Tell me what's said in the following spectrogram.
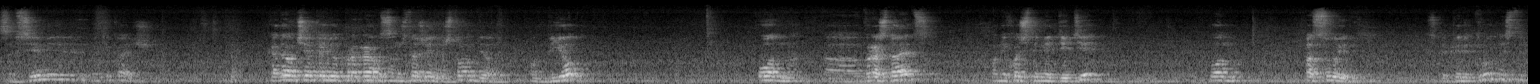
Со всеми вытекающими. Когда у человека идет программа самоуничтожения, что он делает? Он бьет, он э, вырождается, он не хочет иметь детей, он пасует сказать, перед трудностями,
